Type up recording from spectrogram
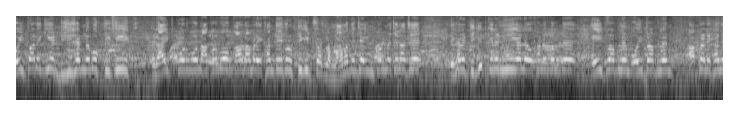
ওই পারে গিয়ে ডিসিশন নেব কী কী রাইড করব, না করব, কারণ আমরা এখান থেকে কোনো টিকিট কাটলাম না। আমাদের যা ইনফরমেশান আছে, এখানে টিকিট কেটে নিয়ে গেলে ওখানে বলবে, এই প্রবলেম ওই প্রবলেম আপনার এখানে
